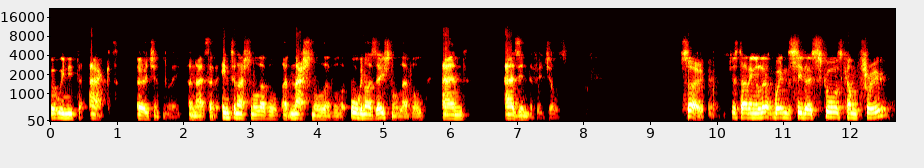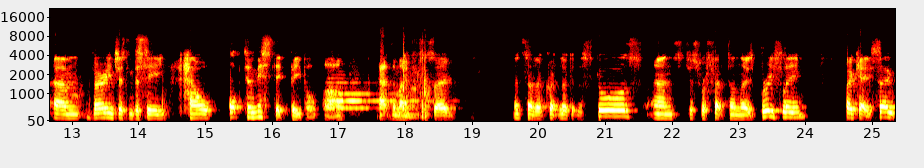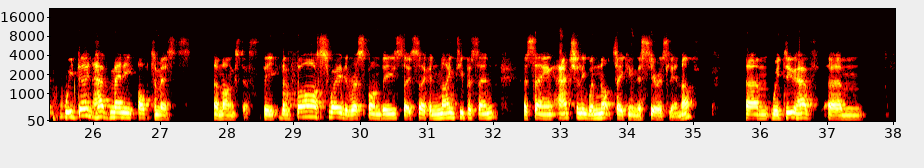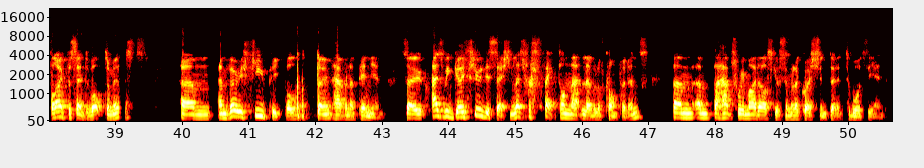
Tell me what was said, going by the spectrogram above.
but we need to act urgently. And that's at international level, at national level, at organizational level, and as individuals. So just having a look, waiting to see those scores come through. Um, very interesting to see how optimistic people are at the moment. So let's have a quick look at the scores and just reflect on those briefly. Okay, so we don't have many optimists amongst us. The, the vast sway, the respondees, so circa 90% are saying, actually, we're not taking this seriously enough. Um, we do have um, 5% of optimists, um, and very few people don't have an opinion. So as we go through this session, let's reflect on that level of confidence, um, and perhaps we might ask you a similar question to, towards the end.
